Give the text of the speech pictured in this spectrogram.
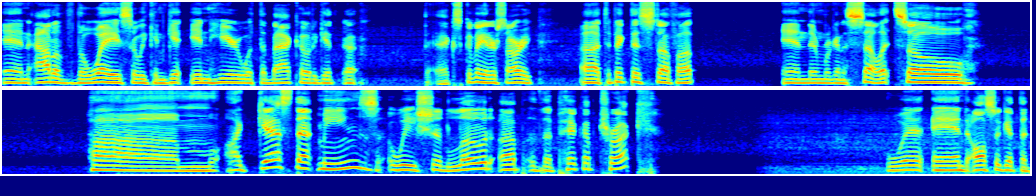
and out of the way so we can get in here with the backhoe to get uh, the excavator, sorry, uh, to pick this stuff up. And then we're going to sell it. So, um, I guess that means we should load up the pickup truck with, and also get the,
